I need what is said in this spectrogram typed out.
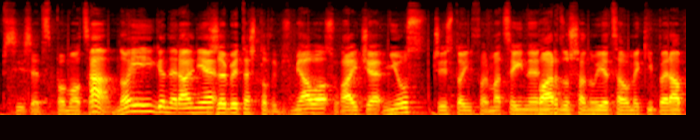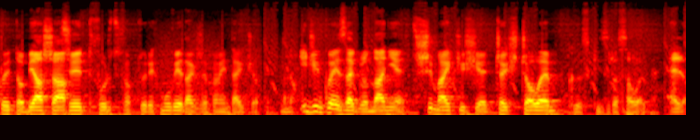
przyszedł z pomocą. A, no i generalnie, żeby też to wybrzmiało, słuchajcie, news czysto informacyjny. Bardzo szanuję całą ekipę rapy, Tobiasza, czy twórców, o których mówię, także pamiętajcie o tym. No i dziękuję za oglądanie. Trzymajcie się, cześć czołem, kluski z rosołem. Elo.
